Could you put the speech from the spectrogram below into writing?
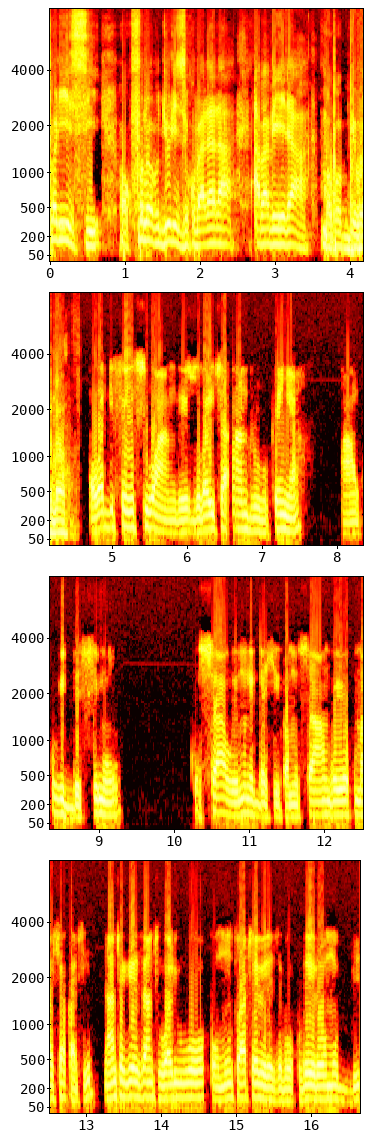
poliisi okufuna obujulizi ku balala ababeera mu bubbi buno. Owa difensi wange gwe bayita andrew bukenya ankubidde essimu ku ssaawa emu n'eddakiika musanvu ey'okumakya kati n'antegeeza nti waliwo omuntu ateeberezebwa okubeera omubbi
